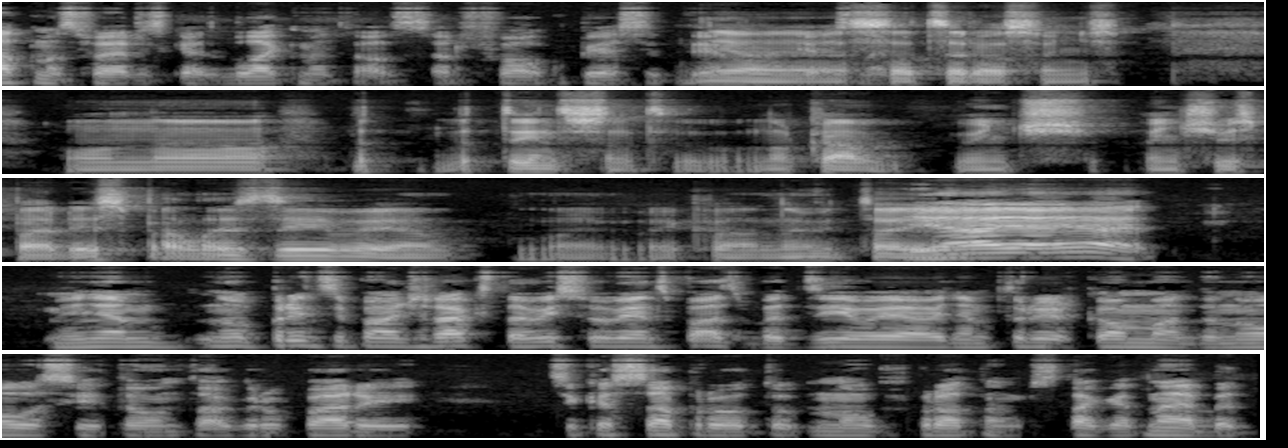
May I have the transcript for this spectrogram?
Atmosfēriskais black metals ar folk piesitienu. Jā, jā, es atceros viņus. Un, uh, bet, bet interesanti, nu kā viņš, viņš vispār ir spēlējis dzīvē, jā, vai, vai kā, nu, tā ir. Jā, jā, jā. Viņam, nu, principā viņš raksta visu viens pats, bet dzīvē viņam tur ir komanda nolasīta un tā grupa arī, cik es saprotu, nu, protams, tagad nē, bet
